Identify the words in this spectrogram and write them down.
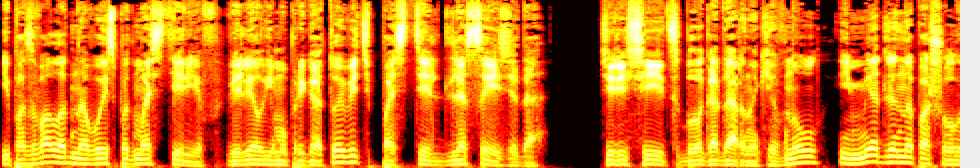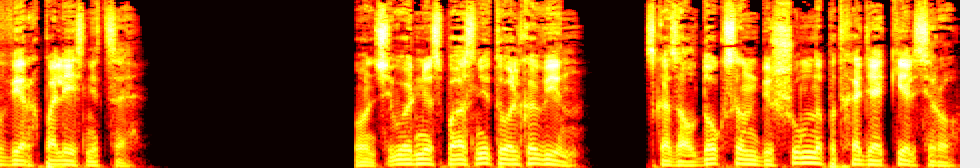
и позвал одного из подмастерьев, велел ему приготовить постель для Сейзида. Тересеец благодарно кивнул и медленно пошел вверх по лестнице. «Он сегодня спас не только Вин», — сказал Доксон, бесшумно подходя к Кельсеру.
